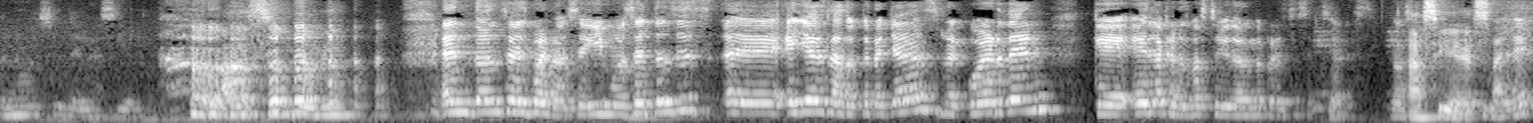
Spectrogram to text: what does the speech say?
No es el de la sierra. Ah, sí, ya vi. Entonces, bueno, seguimos. Entonces, eh, ella es la doctora Jazz. Recuerden que es la que nos va a estar ayudando con estas secciones. No sé, Así es. ¿Vale?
